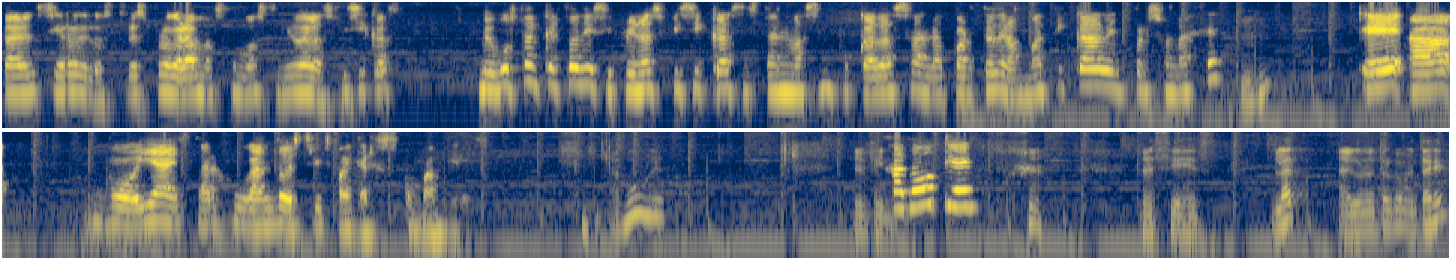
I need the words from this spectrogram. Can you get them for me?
dar el cierre de los tres programas que hemos tenido de las físicas, me gustan que estas disciplinas físicas están más enfocadas a la parte dramática del personaje que a voy a estar jugando Street Fighter con vampiros. Ah. En fin, así es. Vlad, ¿algún otro comentario?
